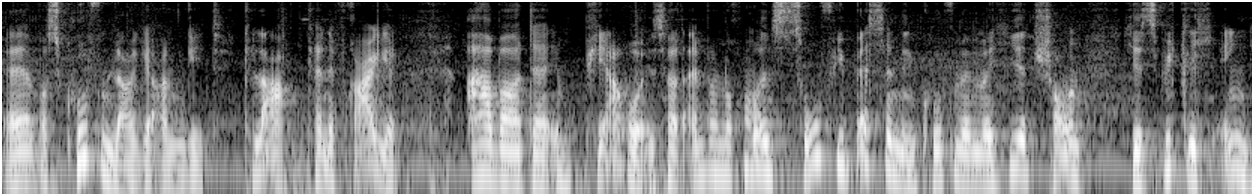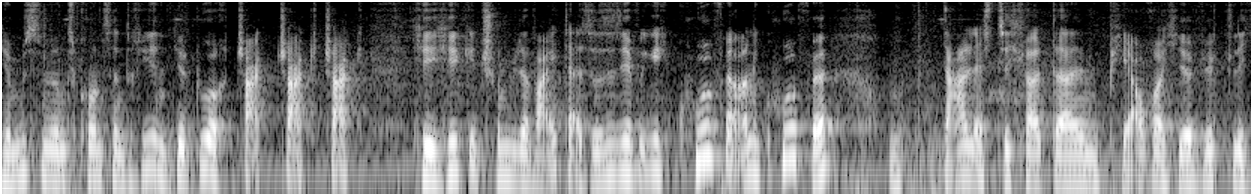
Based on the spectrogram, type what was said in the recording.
äh, was Kurvenlage angeht. Klar, keine Frage. Aber der Impero ist halt einfach nochmal so viel besser in den Kurven. Wenn wir hier jetzt schauen, hier ist wirklich eng, hier müssen wir uns konzentrieren. Hier durch, tschak, tschak, tschak. Hier, hier geht schon wieder weiter. Also es ist ja wirklich Kurve an Kurve. Und da lässt sich halt der Impero hier wirklich,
